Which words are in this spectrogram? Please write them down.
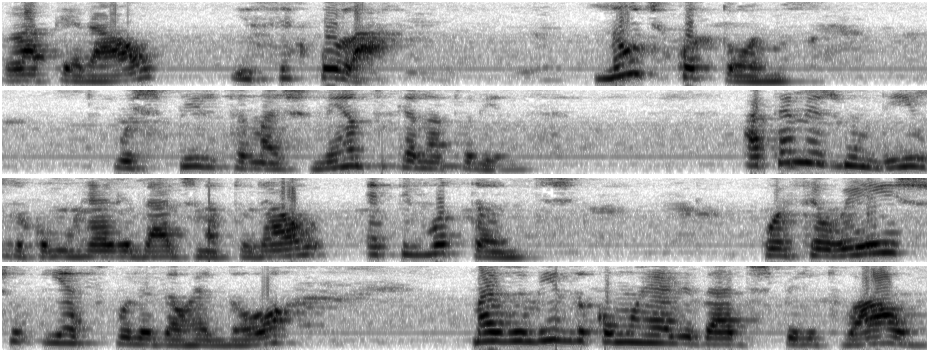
lateral e circular, não dicotômica. O espírito é mais lento que a natureza. Até mesmo um livro como Realidade Natural é pivotante, com seu eixo e as folhas ao redor, mas o livro como Realidade Espiritual,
